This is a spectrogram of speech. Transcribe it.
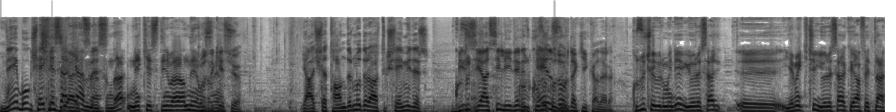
Ne bu şey Çin keserken mi? sırasında ne kestiğini ben anlayamadım. Kuzu henüz. kesiyor. Ya işte tandır mıdır artık şey midir? Bir siyasi liderin Kuzu, kuzu, en kuzu. zor dakikaları. Kuzu çevirmeli yöresel e, yemek için yöresel kıyafetler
